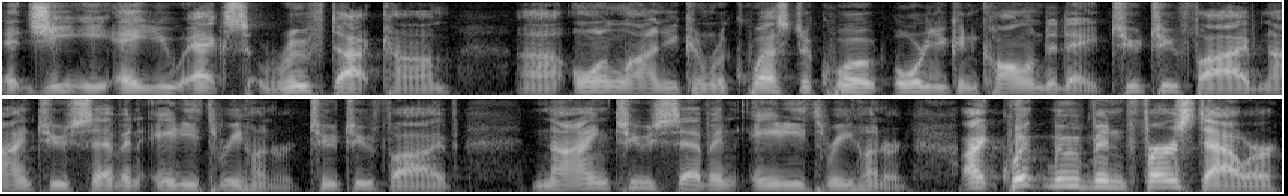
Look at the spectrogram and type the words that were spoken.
at G E A U X roof.com. Uh, online, you can request a quote or you can call them today 225 927 8300. 225 927 8300. All right, quick move in first hour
